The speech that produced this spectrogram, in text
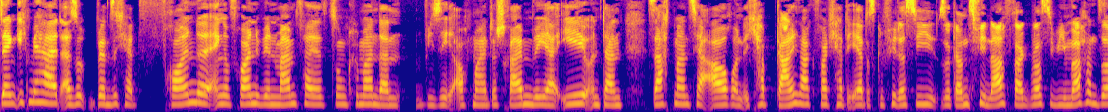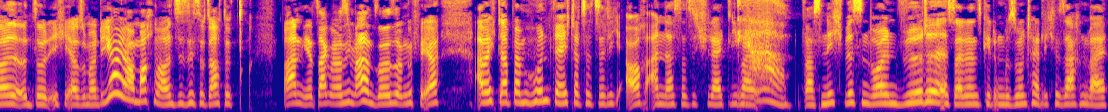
denke ich mir halt, also wenn sich halt Freunde, enge Freunde wie in meinem Fall jetzt drum kümmern, dann, wie sie auch meinte, schreiben wir ja eh und dann sagt man es ja auch und ich habe gar nicht nachgefragt, ich hatte eher das Gefühl, dass sie so ganz viel nachfragt, was sie wie machen soll und so und ich eher so meinte, ja, ja, mach mal und sie sich so dachte, Mann, jetzt sag mal, was ich machen soll, so ungefähr. Aber ich glaube, beim Hund wäre ich da tatsächlich auch anders, dass ich vielleicht lieber ja. was nicht wissen wollen würde, es sei denn, es geht um gesundheitliche Sachen, weil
